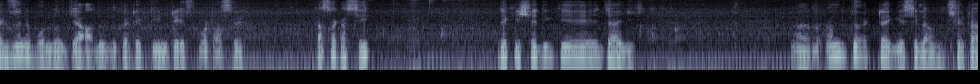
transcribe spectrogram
একজনে বলল যে আদমকাঠে তিনটে স্পট আছে কাছাকাছি। দেখি সেদিকে যাই। আর আমি তো একটাই গেছিলাম, সেটা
